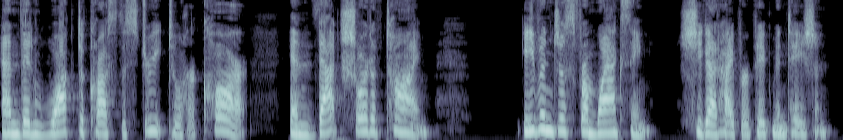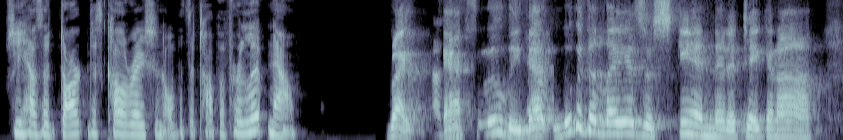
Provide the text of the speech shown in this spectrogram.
and then walked across the street to her car. In that short of time, even just from waxing, she got hyperpigmentation. She has a dark discoloration over the top of her lip now. Right, absolutely. That look at the layers of skin that are taken off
